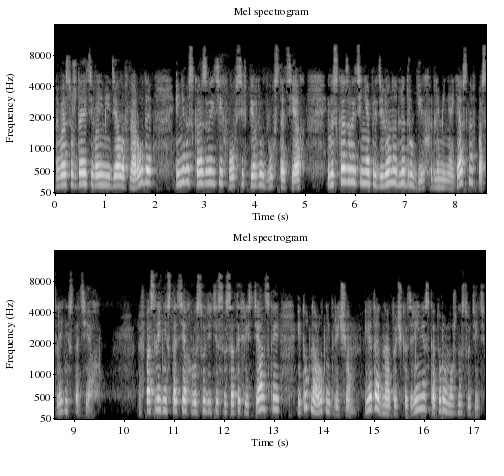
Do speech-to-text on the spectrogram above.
Вы осуждаете во имя идеалов народа и не высказываете их вовсе в первых двух статьях, и высказываете неопределенно для других, для меня ясно в последних статьях. В последних статьях вы судите с высоты христианской, и тут народ ни при чем. И это одна точка зрения, с которой можно судить.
